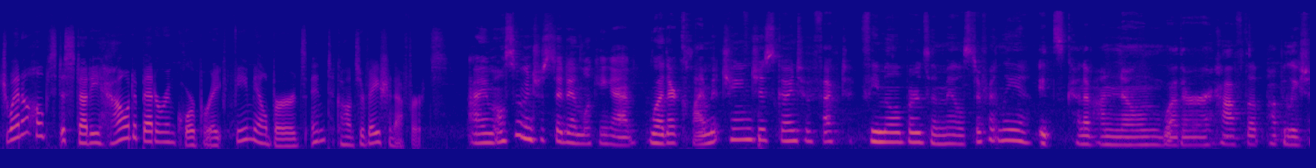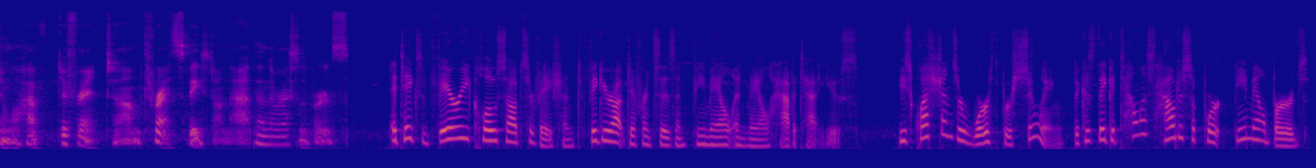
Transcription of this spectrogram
Joanna hopes to study how to better incorporate female birds into conservation efforts. I'm also interested in looking at whether climate change is going to affect female birds and males differently. It's kind of unknown whether half the population will have different um, threats based on that than the rest of the birds. It takes very close observation to figure out differences in female and male habitat use. These questions are worth pursuing because they could tell us how to support female birds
